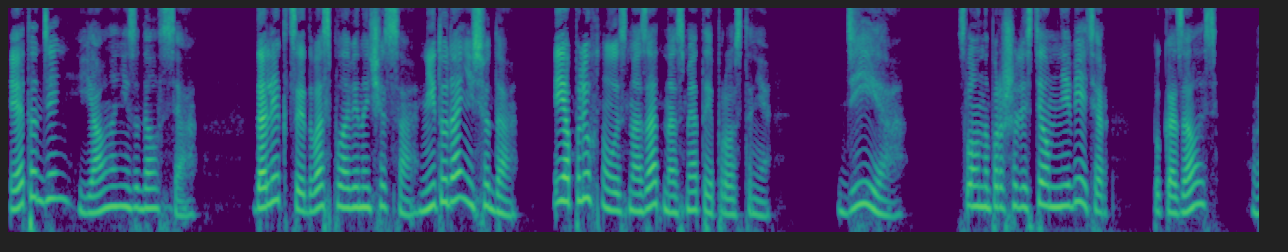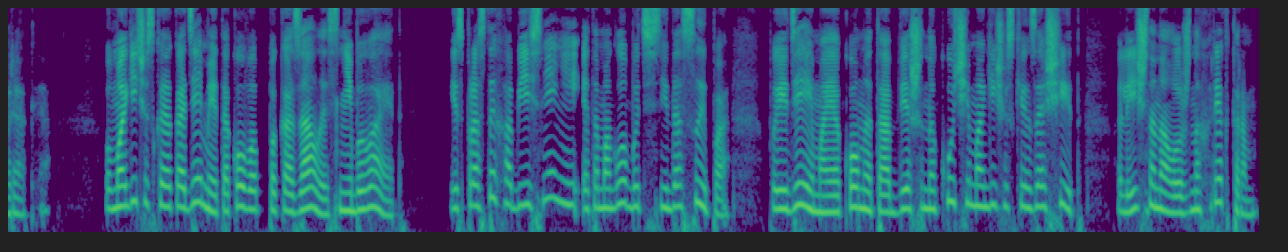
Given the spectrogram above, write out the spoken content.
этот день явно не задался. До лекции два с половиной часа. Ни туда, ни сюда. Я плюхнулась назад на смятые простыни. «Диа!» Словно прошелестел мне ветер. Показалось? Вряд ли. В магической академии такого «показалось» не бывает. Из простых объяснений это могло быть с недосыпа. По идее, моя комната обвешана кучей магических защит — лично наложенных ректором,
